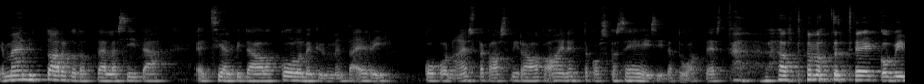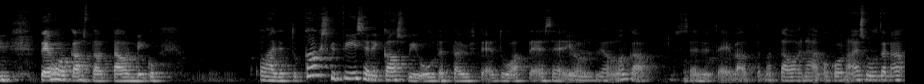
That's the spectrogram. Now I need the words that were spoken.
Ja mä en nyt tarkoita tällä sitä, että siellä pitää olla 30 eri kokonaista kasviraaka-ainetta, koska se ei siitä tuotteesta välttämättä tee kovin tehokasta, että on niinku laitettu 25 eri kasviuutetta yhteen tuotteeseen, mm. jolloin se nyt ei välttämättä ole enää kokonaisuutena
